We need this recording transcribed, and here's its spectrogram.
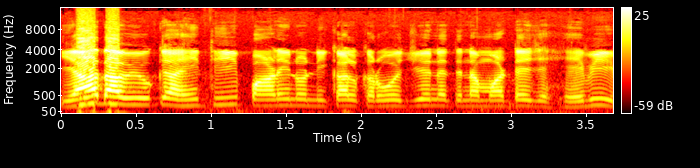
યાદ આવ્યું કે અહીંથી પાણીનો નિકાલ કરવો જોઈએ અને તેના માટે જ હેવી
